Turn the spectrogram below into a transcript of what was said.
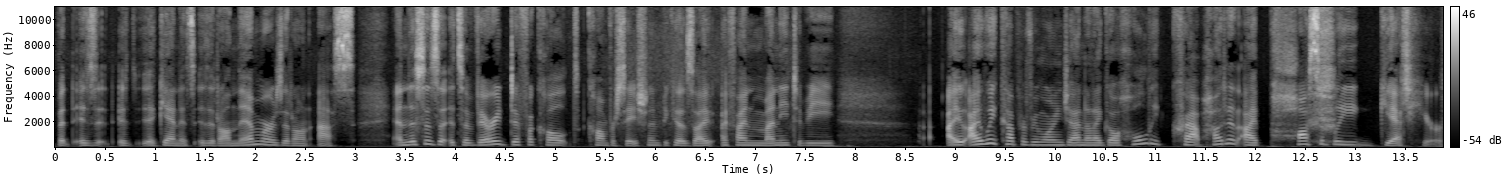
but is it, it again is, is it on them or is it on us? And this is a, it's a very difficult conversation because I, I find money to be I, I wake up every morning Jann and i go holy crap how did i possibly get here?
